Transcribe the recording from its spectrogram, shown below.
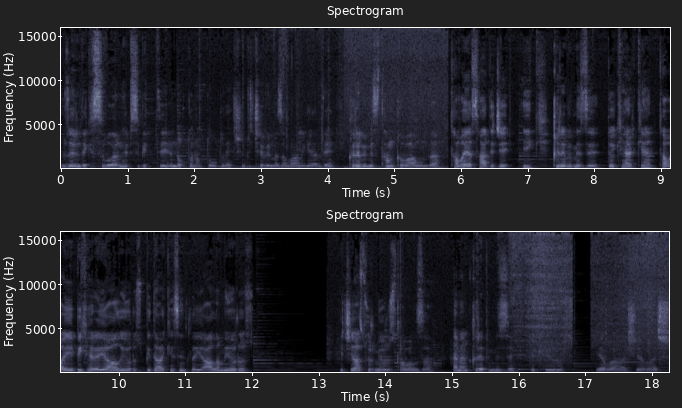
Üzerindeki sıvıların hepsi bitti. Nokta nokta oldu ve şimdi çevirme zamanı geldi. Krebimiz tam kıvamında. Tavaya sadece ilk krebimizi dökerken tavayı bir kere yağlıyoruz. Bir daha kesinlikle yağlamıyoruz. Hiç yağ sürmüyoruz tavamıza. Hemen krepimizi döküyoruz. Yavaş yavaş.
